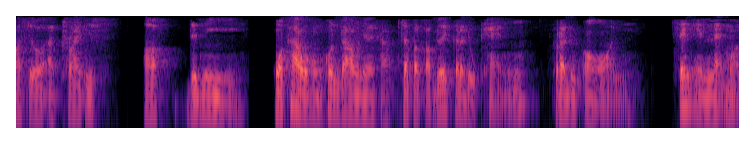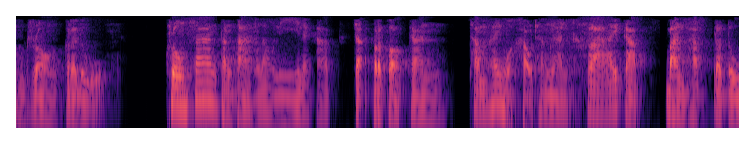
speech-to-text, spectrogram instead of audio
osteoarthritis of the knee หัวเข่าของคนเราเนี่ยนะครับ จะประกอบด้วยกระดูกแข็ง กระดูกอ่อน เส้นเอ็นและหมอนรองกระดูก โครงสร้างต่างๆ เหล่านี้นะครับ จะประกอบกันทำให้หัวเข่าทำงานคล้ายกับบานพับประตู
